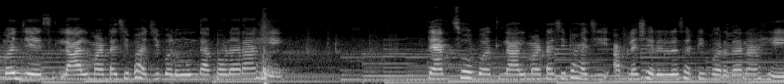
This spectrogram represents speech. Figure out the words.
म्हणजेच लाल माटाची भाजी बनवून दाखवणार आहे. त्याचसोबत लाल माटाची भाजी आपल्या शरीरासाठी वरदान आहे.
